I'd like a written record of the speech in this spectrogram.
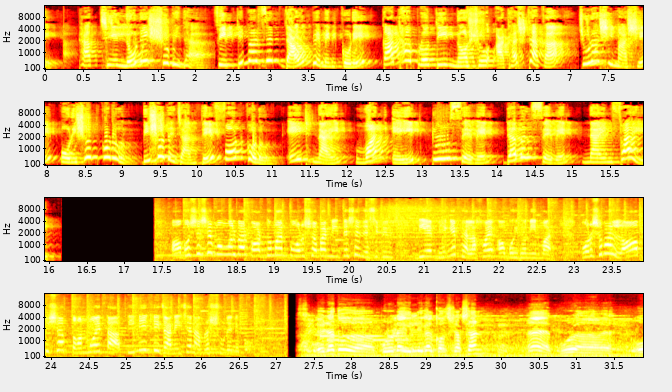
থাকছে লোনের সুবিধা। ফিফটি পার্সেন্ট ডাউন পেমেন্ট করে কাঠা প্রতি নশো আঠাশ টাকা চুরাশি মাসে পরিশোধ করুন। বিশদে জানতে ফোন করুন eight nine one eight two seven double seven nine five অবশেষে মঙ্গলবার বর্ধমান পৌরসভার নির্দেশে জেসিপি দিয়ে ভেঙে ফেলা হয় অবৈধ নির্মাণ। পৌরসভার ল অফিসার তন্ময়তা তিনি কি জানিয়েছেন আমরা শুনে নেব। এটা তো পুরোটা ইলিগাল কনস্ট্রাকশন হ্যাঁ ও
